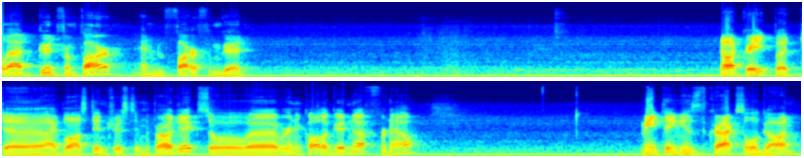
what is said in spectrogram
call that good from far and far from good. Not great, but uh, I've lost interest in the project, so uh, we're going to call it good enough for now. Main thing is the crack's all gone.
